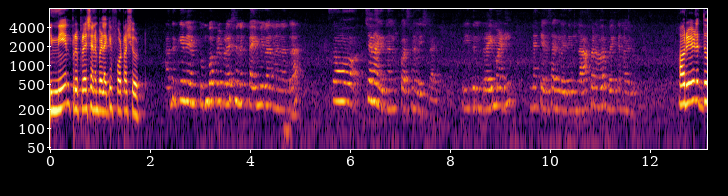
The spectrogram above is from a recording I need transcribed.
ಇನ್ನೇನು ಪ್ರಿಪ್ರೇಷನ್ ಬೆಳಗ್ಗೆ ಫೋಟೋಶೂಟ್ ಅದಕ್ಕೇನೆ ತುಂಬ ಪ್ರಿಪ್ರೇಷನ್ ಟೈಮ್ ಇಲ್ಲ ನನ್ನ ಹತ್ರ. ಸೊ ಚೆನ್ನಾಗಿದೆ ನನಗೆ ಪರ್ಸ್ನಲಿ ಇಷ್ಟ ಆಯ್ತು. ಇದನ್ನ ಟ್ರೈ ಮಾಡಿ ಇನ್ನ ಕೆಲಸಗಳಿದೆ ಒಂದು ಹಾಫ್ ಆನ್ ಅವರ್ ಬೇಕನ್ನೋದು ಅವ್ರು ಹೇಳಿದ್ದು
